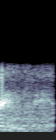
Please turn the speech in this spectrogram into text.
Springfield.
